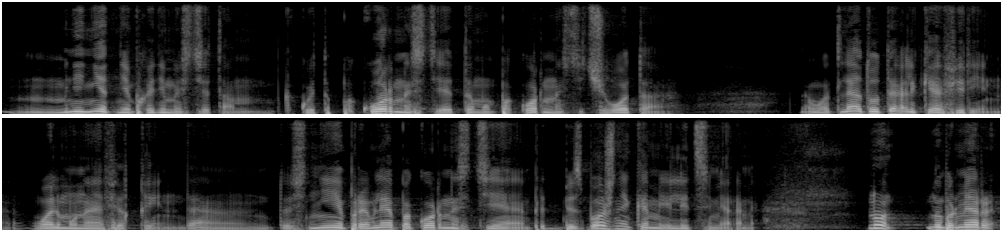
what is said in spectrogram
Мне нет необходимости там какой-то покорности этому, покорности чего-то. Вот. Ля туталь кафирин, валь мунафикин. Да? То есть не проявляя покорности пред безбожниками и лицемерами. Ну, например,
